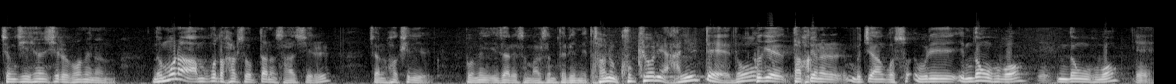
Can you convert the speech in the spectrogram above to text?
정치 현실을 보면은 너무나 아무것도 할 수 없다는 사실 저는 확실히 분명히 이 자리에서 말씀드립니다. 저는 국회의원이 아닐 때에도 그게 답변을 묻지 않고 소- 우리 임동우 후보, 예. 임동우 후보 예.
